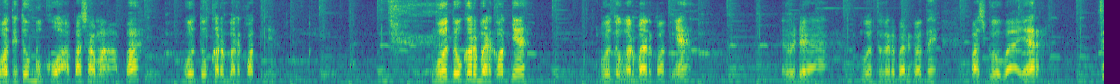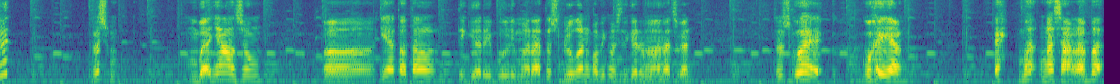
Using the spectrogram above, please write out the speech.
Waktu itu buku apa sama apa, gue tuker barcode-nya. Gue tuker barcode-nya. Gue tuker barcode-nya. Ya udah, gue tuker barcode-nya. Pas gue bayar, cet. Terus mbaknya langsung eh ya total 3.500 dulu kan komik masih 3.500 kan. Terus gue gue yang eh mbak nggak salah mbak.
